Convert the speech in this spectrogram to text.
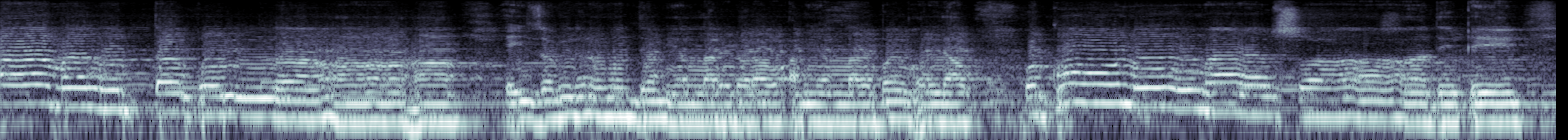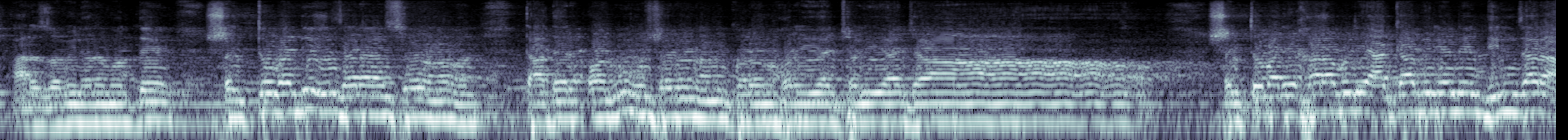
আমানুত্তাকুল্লাহ। এই জমিনের মধ্যে আমি আল্লাহরে ডরাও, আমি আল্লাহরে ভয় করে দাও। ও কুনু আর জমিনের মধ্যে সত্যবাদী যারা আছেন, তাদের অনুসরণ অনুকরণ করিয়া চলিয়া যাও। সত্যবাদী খারাপ বলে আকাবিরের দিন যারা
